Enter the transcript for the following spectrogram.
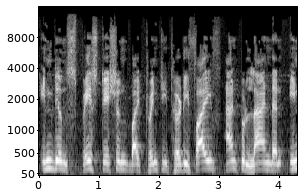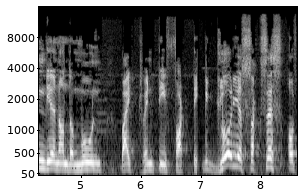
Indian space station by 2035 and to land an Indian on the moon by 2040. The glorious success of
